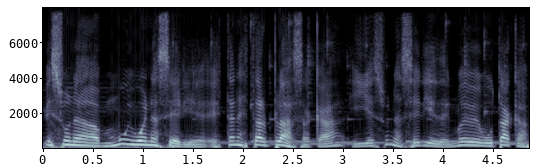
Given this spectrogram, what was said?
Es una muy buena serie, está en Star Plus acá, y es una serie de nueve butacas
